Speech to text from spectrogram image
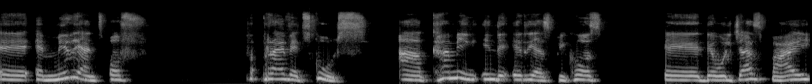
uh, a myriad of private schools are coming in the areas because uh, they will just buy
